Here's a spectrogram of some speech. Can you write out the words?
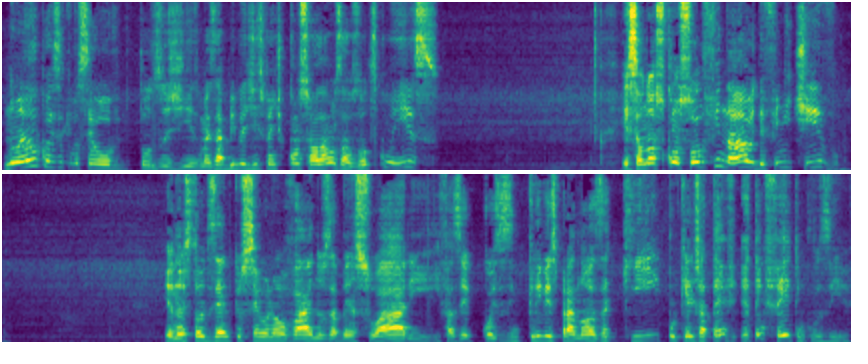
Não é uma coisa que você ouve todos os dias, mas a Bíblia diz para a gente consolar uns aos outros com isso. Esse é o nosso consolo final e definitivo. Eu não estou dizendo que o Senhor não vai nos abençoar e, e fazer coisas incríveis para nós aqui, porque Ele já tem, já tem feito, inclusive.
